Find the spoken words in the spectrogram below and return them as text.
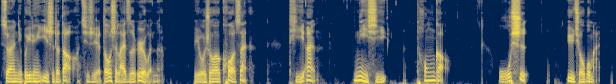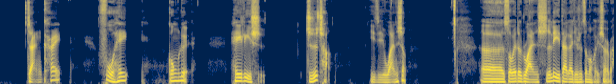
虽然你不一定意识得到，其实也都是来自日文的，比如说扩散、提案、逆袭、通告。无视，欲求不满，展开，腹黑攻略，黑历史，职场以及完胜，呃，所谓的软实力大概就是这么回事儿吧。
